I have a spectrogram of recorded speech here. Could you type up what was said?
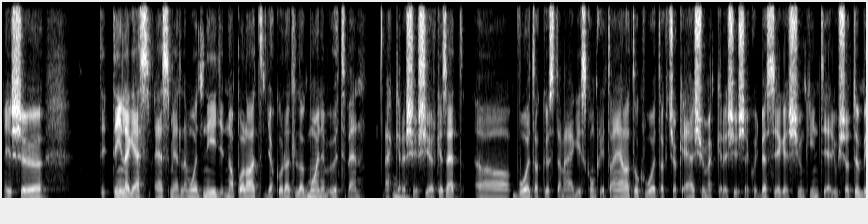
És tényleg esz, eszméletlen volt, négy nap alatt gyakorlatilag majdnem 50 megkeresés érkezett. Uh, voltak köztem egész konkrét ajánlatok, voltak csak első megkeresések, hogy beszélgessünk, interjú, stb.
